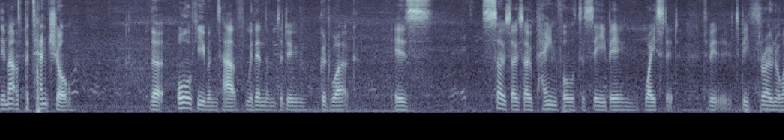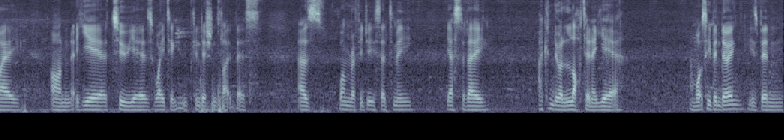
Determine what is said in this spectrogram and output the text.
The amount of potential that all humans have within them to do good work is so so so painful to see being wasted to be to be thrown away on a year two years waiting in conditions like this. As one refugee said to me yesterday I can do a lot in a year. And what's he been doing? He's been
